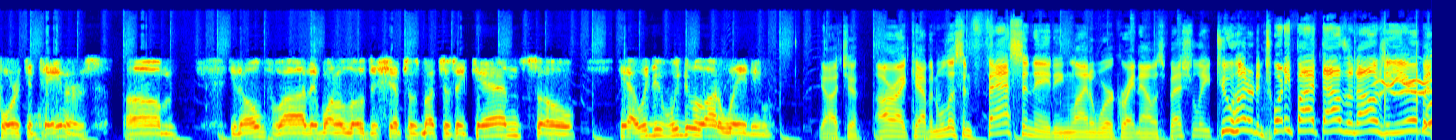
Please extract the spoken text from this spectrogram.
for containers. Um, you know, uh, they want to load the ships as much as they can. So, yeah, we do we do a lot of waiting. Gotcha. All right, Kevin. Well, listen, fascinating line of work right now, especially two hundred and twenty-five thousand dollars a year. But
